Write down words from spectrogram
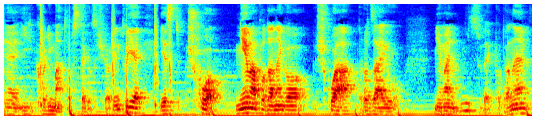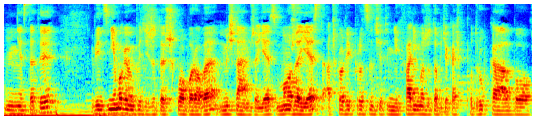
e, i kolimator, z tego co się orientuję, jest szkło. Nie ma podanego szkła rodzaju, nie ma nic tutaj podane, niestety. Więc nie mogę powiedzieć, że to jest szkło borowe. Myślałem, że jest, może jest, aczkolwiek producent się tym nie chwali. Może to być jakaś podróbka albo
